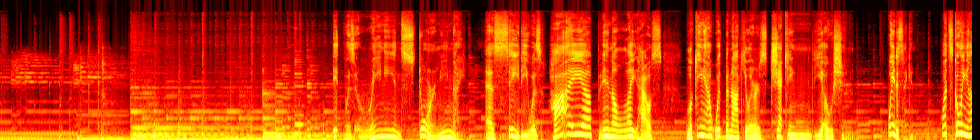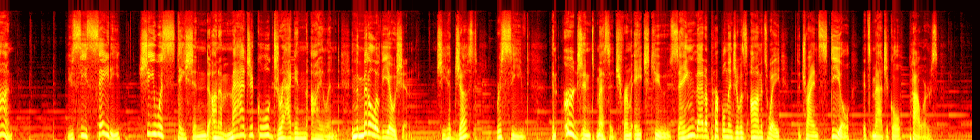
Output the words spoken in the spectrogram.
It was a rainy and stormy night as Sadie was high up in a lighthouse looking out with binoculars checking the ocean. Wait a second. What's going on? You see, Sadie she was stationed on a magical dragon island in the middle of the ocean. She had just received an urgent message from HQ saying that a purple ninja was on its way to try and steal its magical powers.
